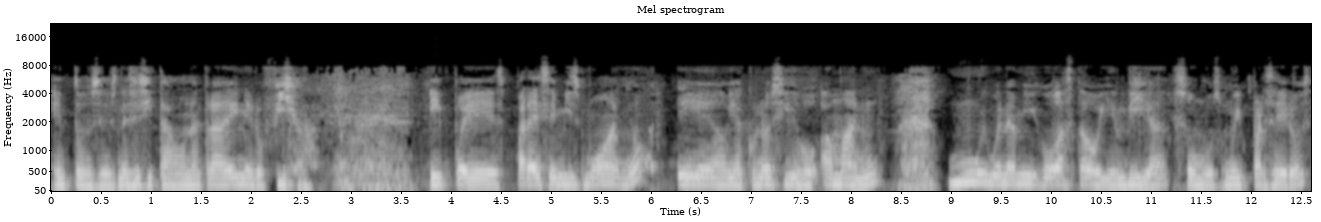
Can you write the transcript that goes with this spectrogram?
Entonces necesitaba una entrada de dinero fija. Y pues para ese mismo año eh, había conocido a Manu, muy buen amigo hasta hoy en día, somos muy parceros.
